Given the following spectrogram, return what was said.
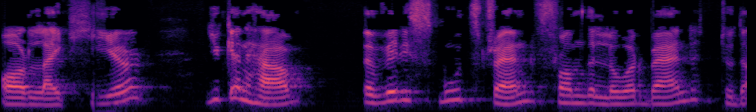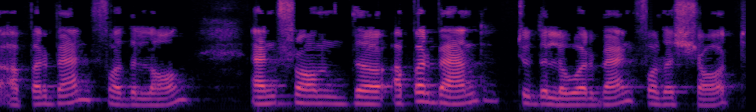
or like here, you can have a very smooth trend from the lower band to the upper band for the long and from the upper band to the lower band for the short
